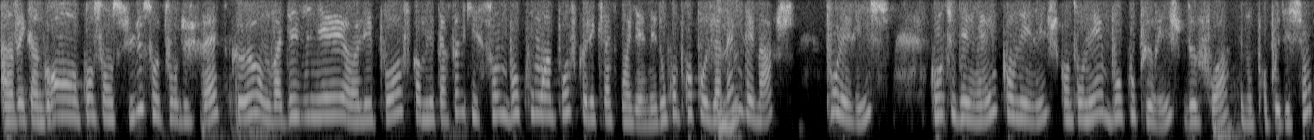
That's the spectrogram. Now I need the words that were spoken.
avec un grand consensus autour du fait qu'on va désigner les pauvres comme les personnes qui sont beaucoup moins pauvres que les classes moyennes. Et donc on propose la même démarche pour les riches, considérer qu'on est riche quand on est beaucoup plus riche, deux fois, c'est notre proposition,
